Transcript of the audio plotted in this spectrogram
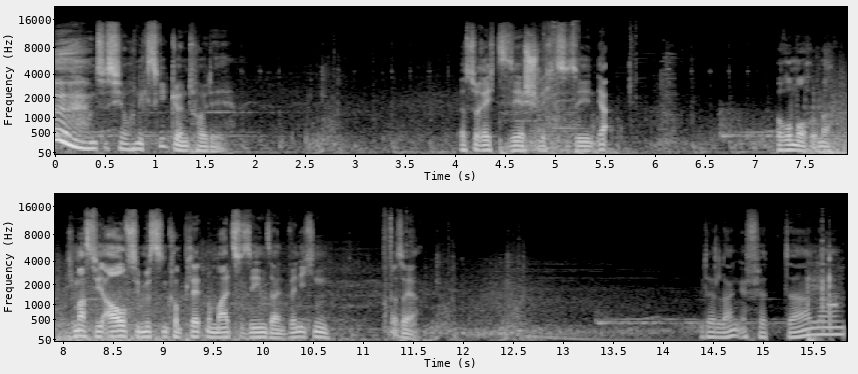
Äh, uns ist ja auch nichts gegönnt heute. Hast du recht, sehr schlecht zu sehen. Ja. Warum auch immer. Ich mach sie auf, sie müssten komplett normal zu sehen sein. Wenn ich ein... Also ja. Wieder lang, er fährt da lang.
